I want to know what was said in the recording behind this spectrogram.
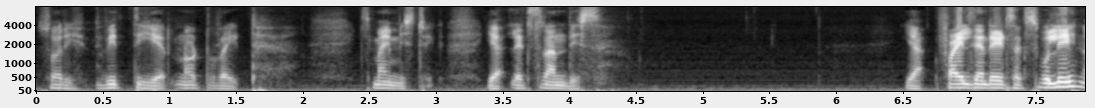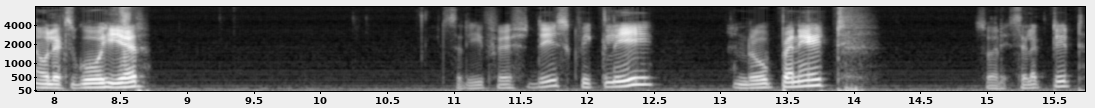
Sorry with here not right it's my mistake. Yeah let's run this. Yeah file generated successfully. Now let's go here. Let's refresh this quickly and open it. Sorry select it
